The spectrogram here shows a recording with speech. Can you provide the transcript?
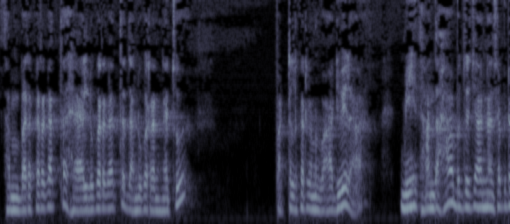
සම්බර කරගත්තා, හැල්ලු කරගත්තා, දඬු කරන්නේ නැතුව පట్టල කරගෙන වාඩි වෙලා මේ සඳහා බුදුචානන්ස අපිට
